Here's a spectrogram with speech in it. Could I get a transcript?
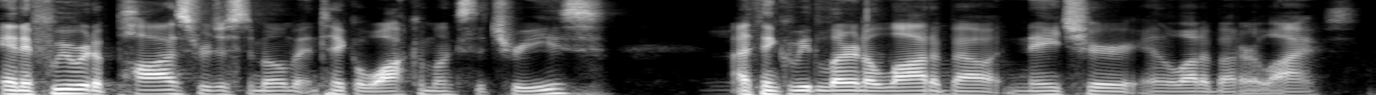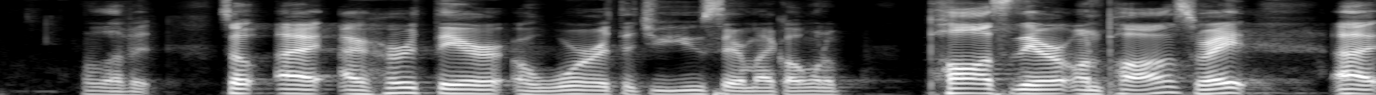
And if we were to pause for just a moment and take a walk amongst the trees i think we'd learn a lot about nature and a lot about our lives. I love it. So i i heard there a word that you used there michael. I want to pause there on pause right? Uh,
